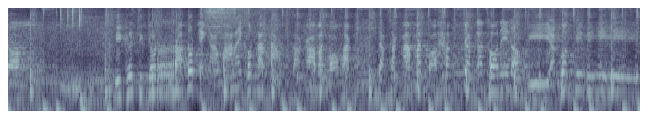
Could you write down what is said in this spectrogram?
ดองอีกคือถึงจะระดดยังอามาไล่คนละต่างสักอามันบอกพักจากสักอามันบอกหักจากกระทอในดอกเบียความชีวิต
